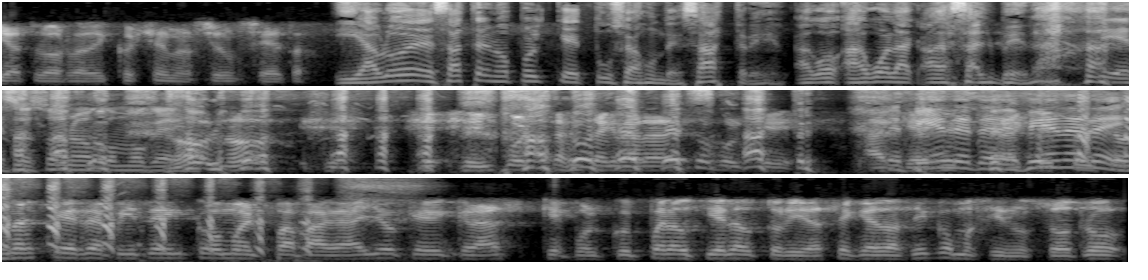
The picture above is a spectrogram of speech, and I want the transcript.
días a todos los radicos de Nación Z. Y hablo de desastre no porque tú seas un desastre, hago, hago la, la salvedad. Sí, eso sonó Hablo- como que. No, no. Es importante Hablo de aclarar eso porque hay- Defiéndete, hay defiéndete. personas que repiten como el papagayo que, que por culpa de la autoridad se quedó así como si nosotros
